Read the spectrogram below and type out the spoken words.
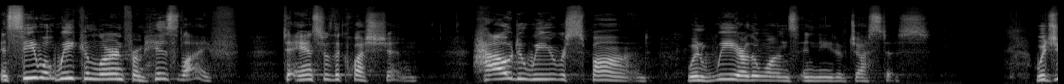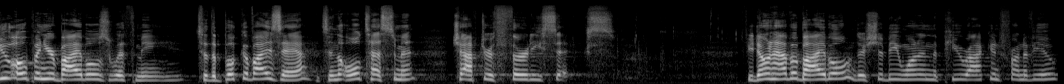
and see what we can learn from his life to answer the question how do we respond when we are the ones in need of justice? Would you open your Bibles with me to the book of Isaiah? It's in the Old Testament, chapter 36. If you don't have a Bible, there should be one in the pew rack in front of you,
